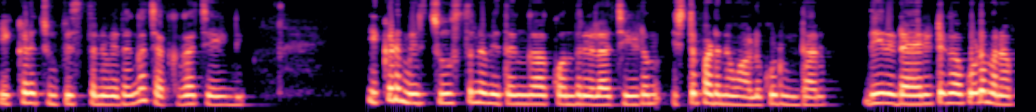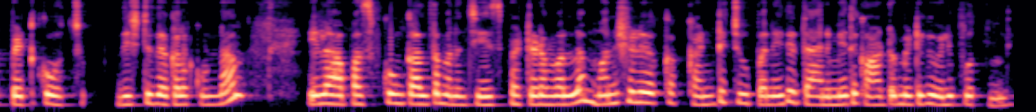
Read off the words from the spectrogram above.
ఇక్కడ చూపిస్తున్న విధంగా చక్కగా చేయండి. ఇక్కడ మీరు చూస్తున్న విధంగా కొందరు ఇలా చేయడం ఇష్టపడిన వాళ్ళు కూడా ఉంటారు. దీన్ని డైరెక్ట్గా కూడా మనం పెట్టుకోవచ్చు. దిష్టి తగలకుండా ఇలా పసుపు కుంకాలతో మనం చేసి పెట్టడం వల్ల మనుషుల యొక్క కంటి చూపు అనేది దాని మీదకి ఆటోమేటిక్గా వెళ్ళిపోతుంది.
